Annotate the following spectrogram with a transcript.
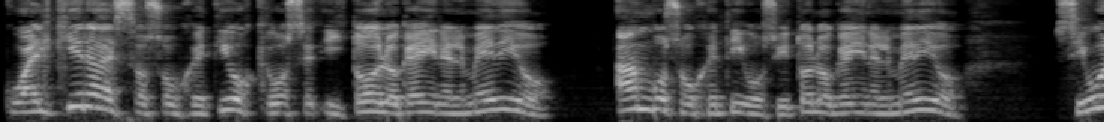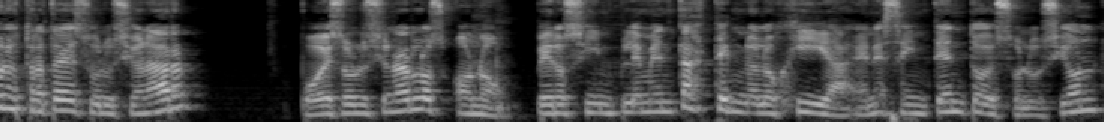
cualquiera de esos objetivos que vos y todo lo que hay en el medio, ambos objetivos y todo lo que hay en el medio, si vos los tratás de solucionar, podés solucionarlos o no, pero si implementás tecnología en ese intento de solución,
